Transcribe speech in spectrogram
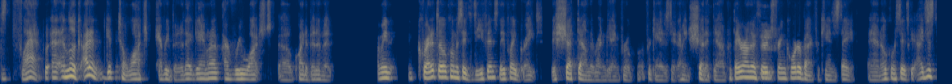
just flat. But and look, I didn't get to watch every bit of that game, and I've, I've rewatched uh, quite a bit of it. I mean, credit to Oklahoma State's defense; they played great. They shut down the run game for for Kansas State. I mean, shut it down. But they were on their third mm. string quarterback for Kansas State, and Oklahoma State's. I just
